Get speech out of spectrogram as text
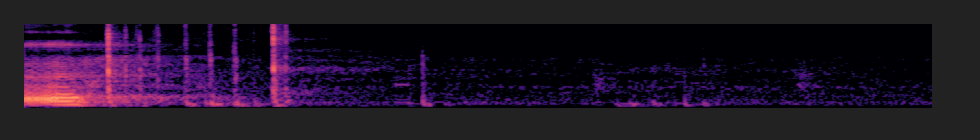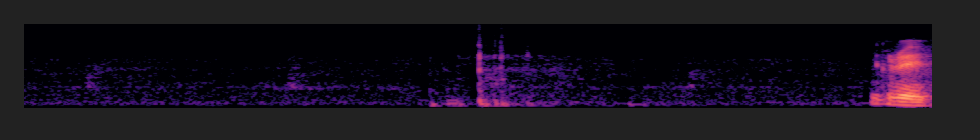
mm. great.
